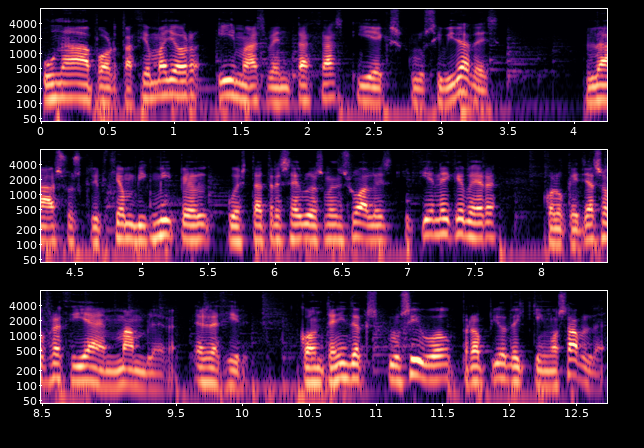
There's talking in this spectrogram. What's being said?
una aportación mayor y más ventajas y exclusividades. La suscripción Big Meeple cuesta 3 euros mensuales y tiene que ver con lo que ya se ofrecía en Mumbler, es decir, contenido exclusivo propio de quien os habla.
